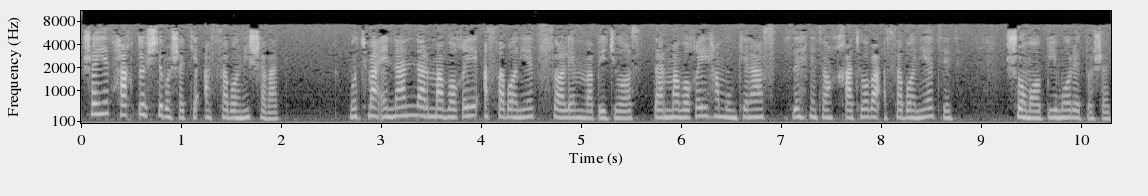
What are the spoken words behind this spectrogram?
شاید حق داشته باشد که عصبانی شود. مطمئنا در مواقع عصبانیت سالم و بجاست. در مواقعی هم ممکن است ذهنتان خطا و عصبانیت شما بیمورد باشد.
